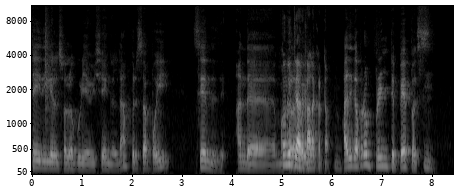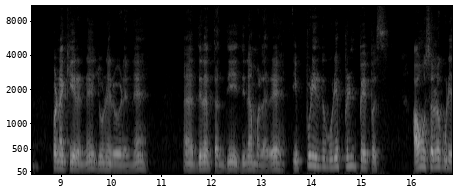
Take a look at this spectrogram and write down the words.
செய்திகள் சொல்லக்கூடிய விஷயங்கள் தான் பெருசா போய் சேர்ந்தது. அந்த காலகட்டம். அதுக்கப்புறம் பிரிண்ட் பேப்பர்ஸ் இப்போ நக்கீரன்னு ஜூனியர் வீடுன்னு தினத்தந்தி தினமலர் இப்படி இருக்கக்கூடிய பிரிண்ட் பேப்பர்ஸ் அவங்க சொல்லக்கூடிய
